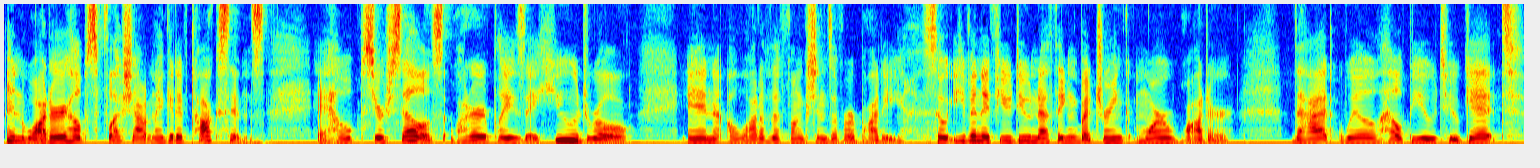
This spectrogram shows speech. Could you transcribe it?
And water helps flush out negative toxins. It helps your cells. Water plays a huge role in a lot of the functions of our body. So even if you do nothing but drink more water, that will help you to get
